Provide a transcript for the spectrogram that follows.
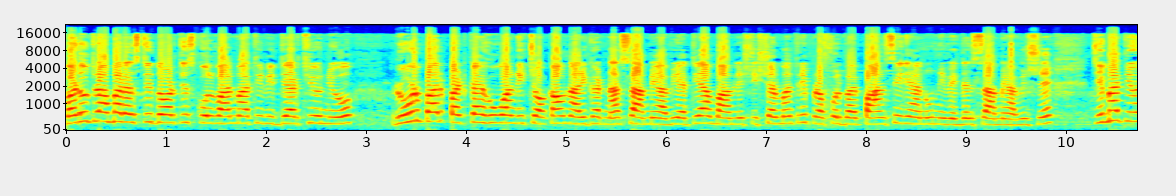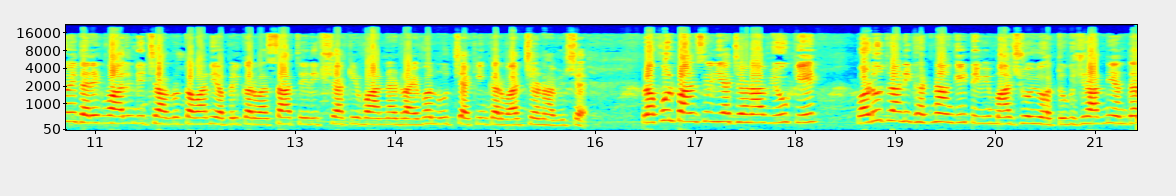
વડોદરામાં રસ્તે દોડતી સ્કૂલ વાનમાંથી વિદ્યાર્થીઓનો રોડ પર પટકાઈ હોવાની ચોંકાવનારી ઘટના સામે આવી હતી. આ મામલે શિક્ષણ મંત્રી પ્રફુલભાઈ પાનસેરિયાનું નિવેદન સામે આવ્યું છે, જેમાં તેઓએ દરેક વાલીને જાગૃત થવાની અપીલ કરવા સાથે રિક્ષા કે વાનના ડ્રાઈવરનું ચેકિંગ કરવા જણાવ્યું છે. પ્રફુલ પાનસેરિયા જણાવ્યું કે વડોદરાની ઘટના અંગે ટીવીમાં જોયું હતું. ગુજરાતની અંદર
